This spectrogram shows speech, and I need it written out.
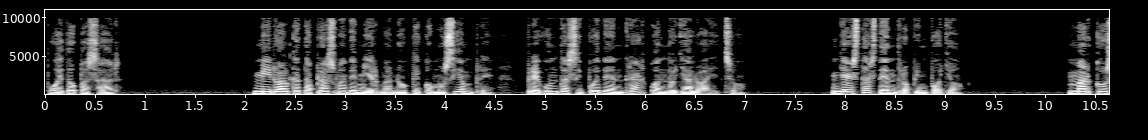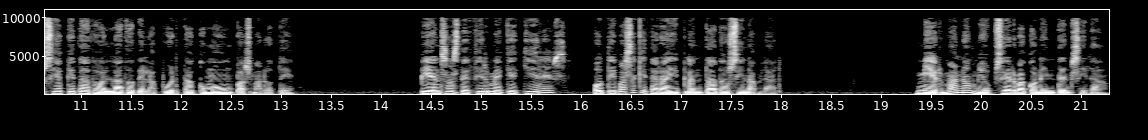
¿Puedo pasar? Miro al cataplasma de mi hermano, que como siempre, pregunta si puede entrar cuando ya lo ha hecho. Ya estás dentro, Pimpollo. Marco se ha quedado al lado de la puerta como un pasmarote. ¿Piensas decirme qué quieres o te vas a quedar ahí plantado sin hablar? Mi hermano me observa con intensidad,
